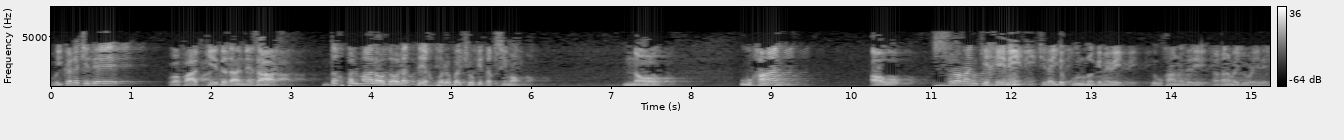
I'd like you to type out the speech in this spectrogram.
وی کله چې دی وفات کېده دا نزار د خپل مال او دولت د خپل بچو کې تقسیمو نو اوخان او سره رنگ کې خیمه چې دای د کورونو کې میوي د وخانو د غنمه جوړې دي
